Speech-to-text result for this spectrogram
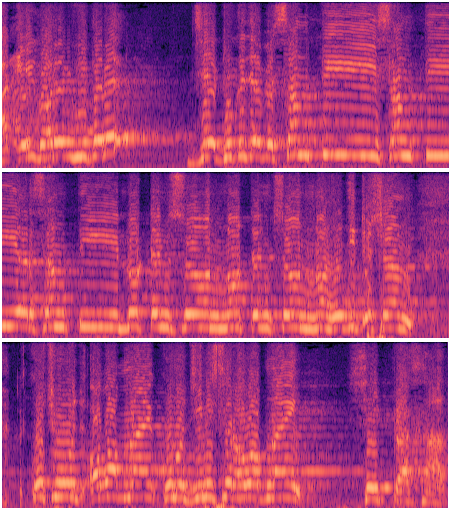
আর এই ঘরের ভিতরে যে ঢুকে যাবে, শান্তি শান্তি আর শান্তি no tension no tension no hesitation কিছু অভাব নাই, কোনো জিনিসের অভাব নাই, সেই প্রাসাদ।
